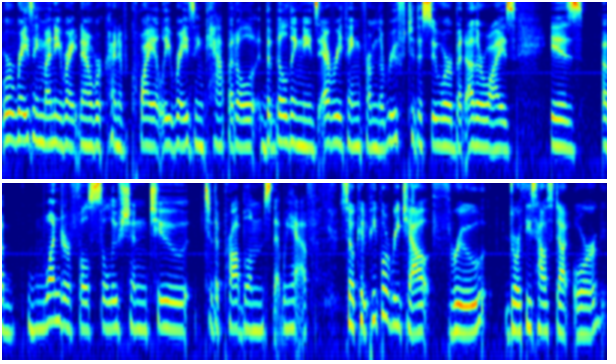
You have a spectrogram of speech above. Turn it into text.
we're raising money right now we're kind of quietly raising capital the building needs everything from the roof to the sewer but otherwise is a wonderful solution to to the problems that we have. So can people reach out through dorothyshouse.org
